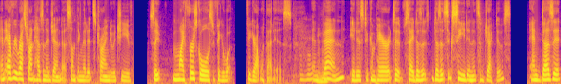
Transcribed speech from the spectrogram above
And every restaurant has an agenda, something that it's trying to achieve. So my first goal is to figure what figure out what that is. And then it is to compare to say does it does it succeed in its objectives and does it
